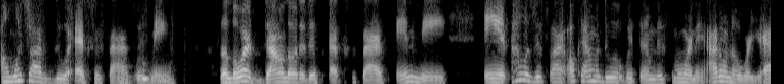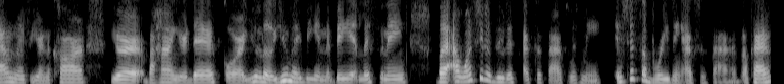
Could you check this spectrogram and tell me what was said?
I want y'all to do an exercise with mm-hmm. me. The Lord downloaded this exercise in me and I was just like, okay, I'm gonna do it with them this morning. I don't know where you're at. I don't know if you're in the car, you're behind your desk, or you look, you may be in the bed listening, but I want you to do this exercise with me. It's just a breathing exercise, okay?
